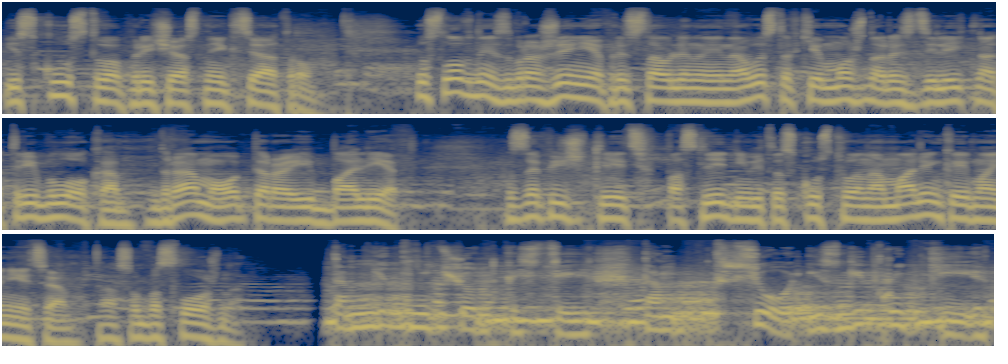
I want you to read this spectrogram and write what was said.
искусства, причастные к театру. Условные изображения, представленные на выставке, можно разделить на три блока – драма, опера и балет – Запечатлеть последний вид искусства на маленькой монете особо сложно. Там нет нечеткостей, там все, изгиб руки,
